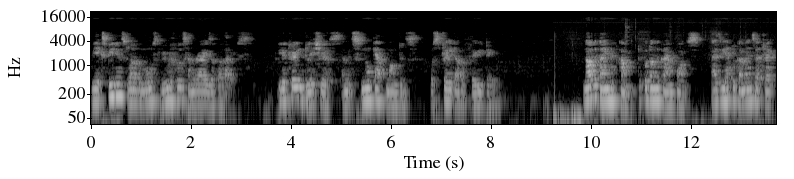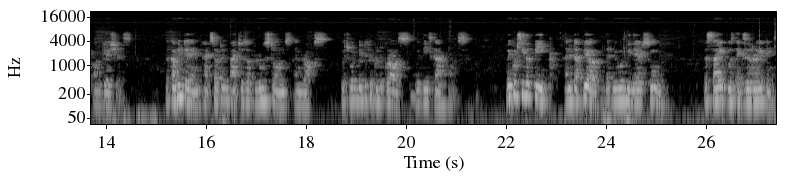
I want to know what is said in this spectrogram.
we experienced one of the most beautiful sunrise of our lives. Glittering glaciers amidst snow-capped mountains was straight out of fairy tale. Now the time had come to put on the crampons as we had to commence our trek on glaciers. The coming terrain had certain patches of loose stones and rocks which would be difficult to cross with these crampons. We could see the peak and it appeared that we would be there soon. The sight was exhilarating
